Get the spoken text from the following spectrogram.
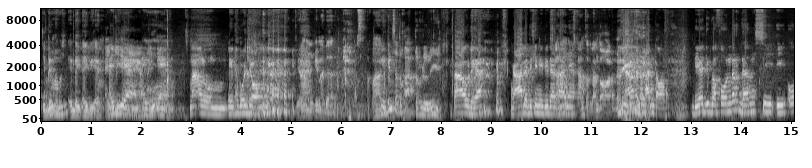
IBM apa sih? Eh, IBM. IBM, IBM. Maklum, lidah bojong. Kira mungkin ada apa Mungkin gitu. satu kantor dulunya. Tahu deh ya. Nggak ada di sini di sekarang, datanya. sekarang satu kantor. Sekarang satu kantor. Dia juga founder dan CEO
